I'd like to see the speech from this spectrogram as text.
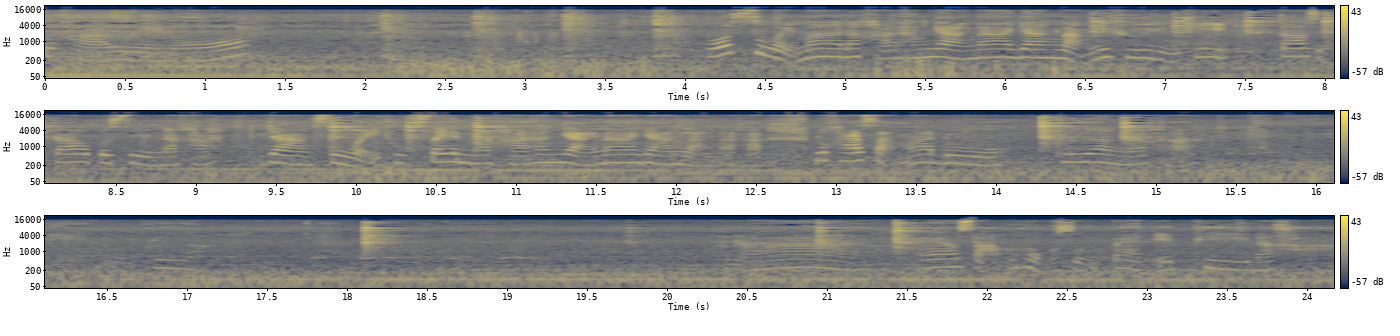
ลูกค้าเลยเนาะรถสวยมากนะคะ ทั้งยางหน้ายางหลังนี่คืออยู่ที่ 99%นะคะ ยางสวยทุกเส้นนะคะ ทั้งยางหน้ายางหลังนะคะ ลูกค้าสามารถดูเครื่องนะคะดูเครื่องอ่า L 3 6 0 8 SP นะคะ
